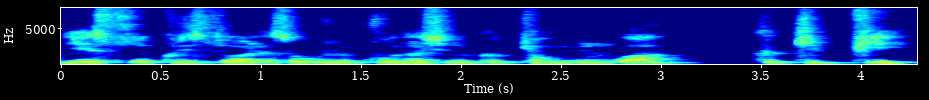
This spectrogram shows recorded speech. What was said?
예수 그리스도 안에서 우리를 구원하시는 그 경륜과 그 깊이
